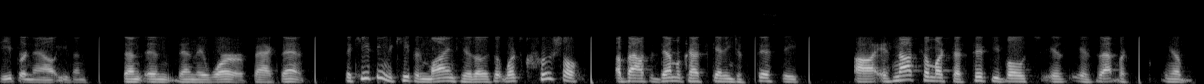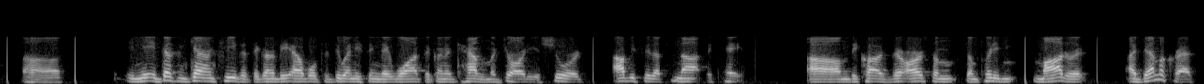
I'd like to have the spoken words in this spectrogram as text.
deeper now, even than, than, than they were back then. The key thing to keep in mind here, though, is that what's crucial about the Democrats getting to 50 uh, is not so much that 50 votes is, is that much, you know, uh, it doesn't guarantee that they're going to be able to do anything they want. They're going to have a majority assured. Obviously, that's not the case um, because there are some some pretty moderate uh, Democrats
